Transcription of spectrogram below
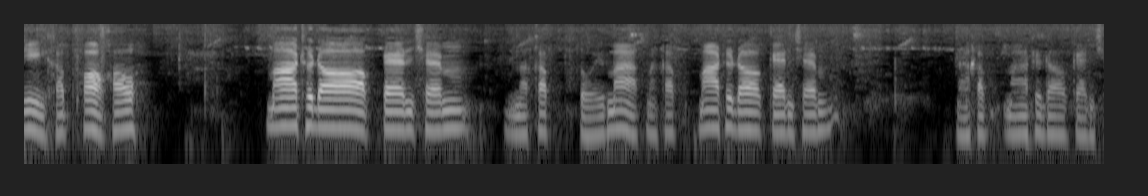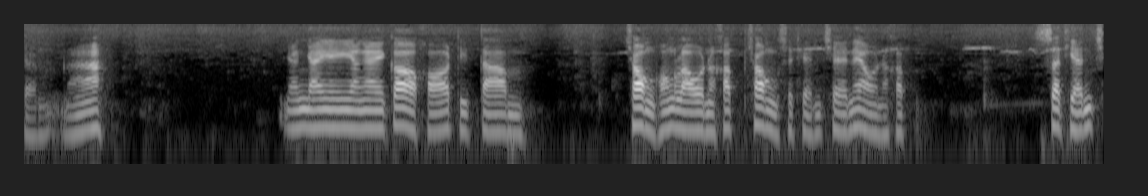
นี่ครับพ่อเขามาเทอดอร์แกนแชมป์นะครับ สวยมากนะครับ มาเทอดอร์แกนแชมป์นะครับ มาเทอดอร์แกนแชมป์นะยังไงยังไงก็ขอติดตาม ช่องของเรานะครับ ช่องเสถียรแชนแนลนะครับเสถียรแช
